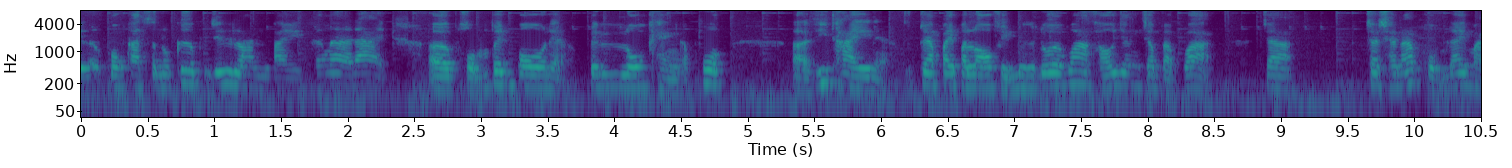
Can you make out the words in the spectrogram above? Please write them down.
ยอะๆวงการสนุกเกอร์มันจะได้รันไปข้างหน้าได้เออผมเป็นโปรเนี่ยเป็นลงแข่งกับพวกเอ่อที่ไทยเนี่ยจะไปประลองฝีมือด้วยว่าเขายังจะแบบว่าจะ จะชนะผมได้ไหม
